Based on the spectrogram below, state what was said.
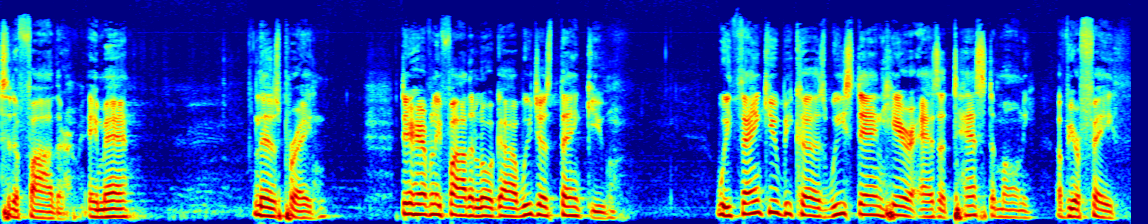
to the Father. Amen. Let us pray. Dear Heavenly Father, Lord God, we just thank you. We thank you because we stand here as a testimony of your faith.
